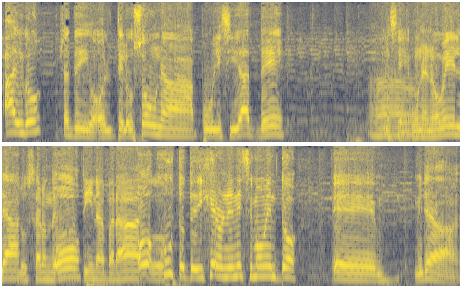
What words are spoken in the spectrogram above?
algo, ya te digo, o te lo usó una publicidad de, no sé, Ah, una novela, Lo usaron de o, cortina para o justo te dijeron en ese momento, eh, mira,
